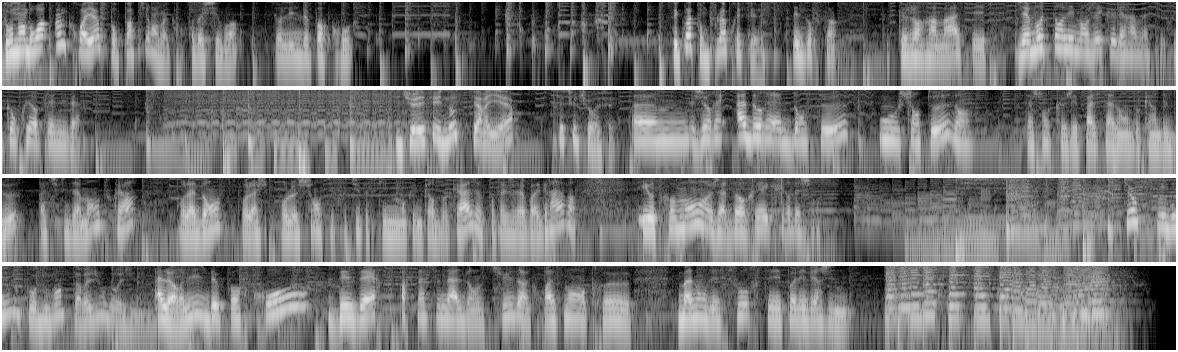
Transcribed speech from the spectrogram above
Ton endroit incroyable pour partir en vacances. Ah bah chez moi, sur l'île de Porquerolles, C'est quoi ton plat préféré? Les oursins. Parce que j'en ramasse et j'aime autant les manger que les ramasser, y compris en plein hiver. Si tu avais fait une autre carrière, qu'est-ce que tu aurais fait? Euh, J'aurais adoré être danseuse ou chanteuse, sachant que j'ai pas le talent d'aucun des deux, pas suffisamment en tout cas. Pour la danse, pour, la- pour le chant, c'est foutu parce qu'il me manque une corde vocale, c'est pour ça que j'ai la voix grave. Et autrement, j'adorerais écrire des chansons. 15 secondes pour nous vendre ta région d'origine. Alors, l'île de Porquerolles, déserte, parc national dans le sud, un croisement entre Manon des Sources et Paul et Virginie.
